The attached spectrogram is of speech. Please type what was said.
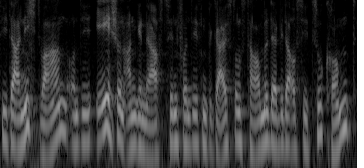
die da nicht waren und die eh schon angenervt sind von diesem Begeisterungstaumel, der wieder auf sie zukommt,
